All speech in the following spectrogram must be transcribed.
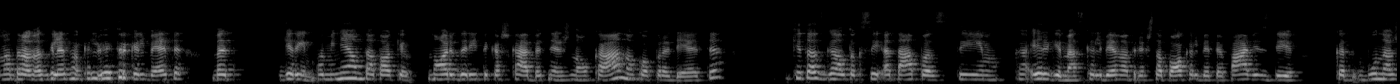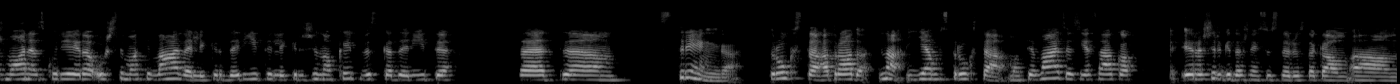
Man atrodo, mes galėtume kalbėti ir kalbėti, bet gerai, paminėjom tą tokį, noriu daryti kažką, bet nežinau ką, nuo ko pradėti. Kitas gal toksai etapas, tai irgi mes kalbėjome prieš tą pokalbį apie pavyzdį, kad būna žmonės, kurie yra užsimotivavę lik ir daryti, lik ir žino, kaip viską daryti, bet um, stringa, trūksta, atrodo, na, jiems trūksta motivacijos, jie sako, ir aš irgi dažnai susidariu su tokiom um,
